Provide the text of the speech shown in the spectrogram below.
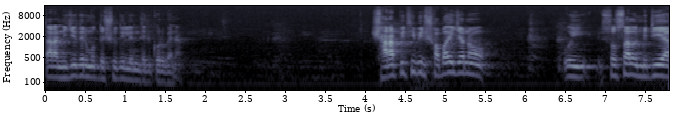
তারা নিজেদের মধ্যে সুদি লেনদেন করবে না। সারা পৃথিবীর সবাই যেন ওই সোশ্যাল মিডিয়া,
